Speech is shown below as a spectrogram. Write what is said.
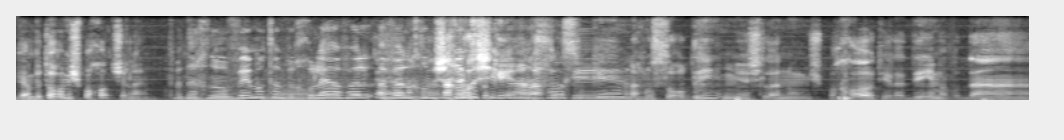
גם בתור המשפחות שלהם. זאת אומרת, אנחנו אוהבים אותם וכולי, אבל, כן, אבל אנחנו ממשיכים בשגרה, אנחנו עסוקים, אנחנו שורדים, יש לנו משפחות, ילדים, עבודה,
